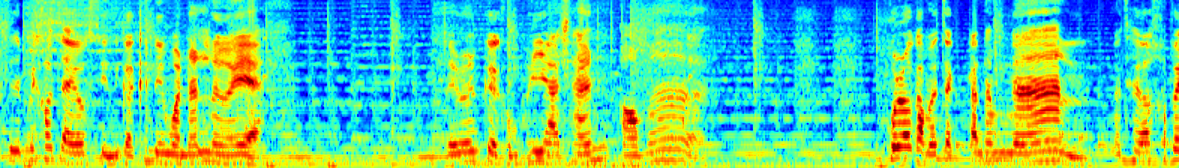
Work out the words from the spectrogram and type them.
ฉันจะไม่เข้าใจกับสิ่งที่เกิดขึ้นในวันนั้นเลยอะในวันเกิดของภรรยาฉันออมา วกเรากลับมาจากการทำงาน แล้วเธอเข้าไป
